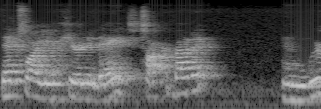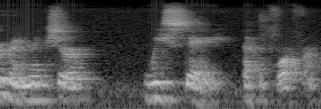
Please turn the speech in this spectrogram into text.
That's why you're here today to talk about it, and we're going to make sure we stay at the forefront.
